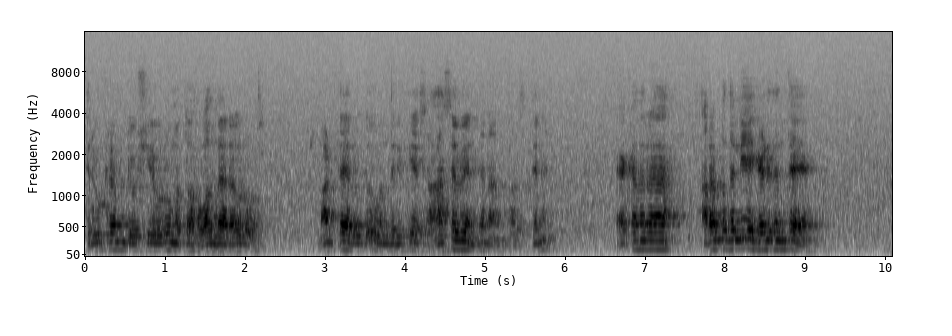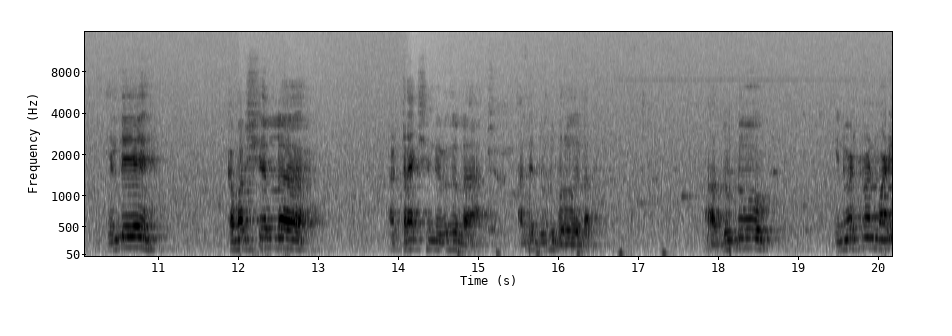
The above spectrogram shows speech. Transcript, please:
ತ್ರಿವಿಕ್ರಮ್ ಜೋಶಿ ಅವರು ಮತ್ತು ಹವಾಲ್ದಾರ್ ಅವರು ಮಾಡ್ತಾ ಇರೋದು ಒಂದು ರೀತಿಯ ಸಾಹಸವೇ ಅಂತ ನಾನು ಭಾವಿಸ್ತೇನೆ. ಯಾಕಂದ್ರೆ ಆರಂಭದಲ್ಲಿಯೇ ಹೇಳಿದಂತೆ ಇಲ್ಲಿ ಕಮರ್ಷಿಯಲ್ ಅಟ್ರಾಕ್ಷನ್ ಇರೋದಿಲ್ಲ ಅಲ್ಲಿ ದುಡ್ಡು ಬರೋದಿಲ್ಲ ಆ ದುಡ್ಡು ಇನ್ವೆಸ್ಟ್ಮೆಂಟ್ ಮಾಡಿ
